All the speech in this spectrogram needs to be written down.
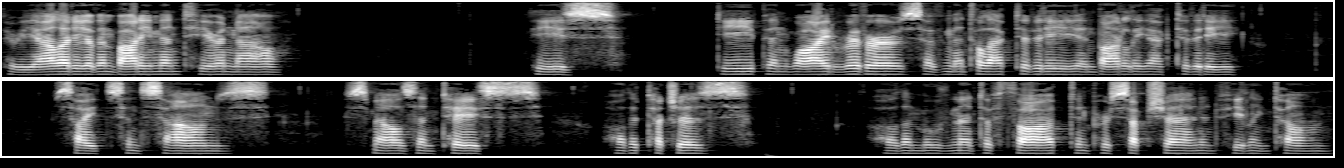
the reality of embodiment here and now. These deep and wide rivers of mental activity and bodily activity, sights and sounds, smells and tastes, all the touches all the movement of thought and perception and feeling tone.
